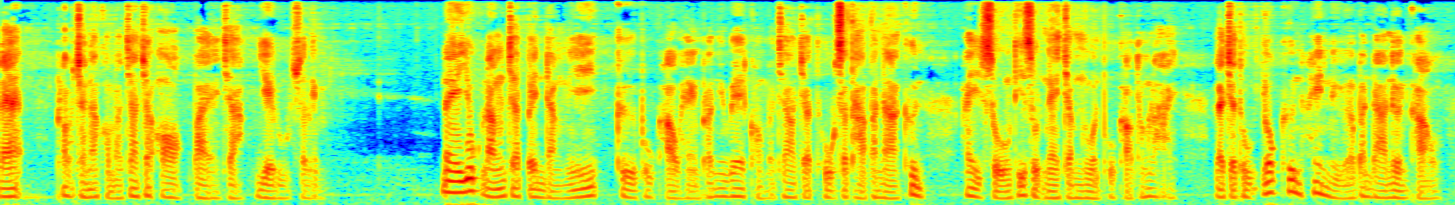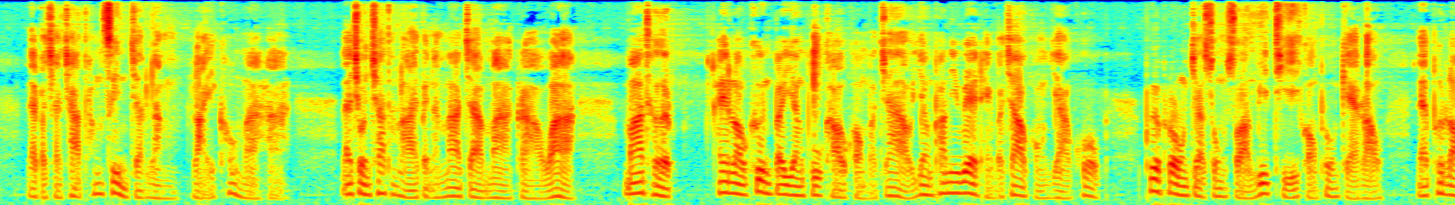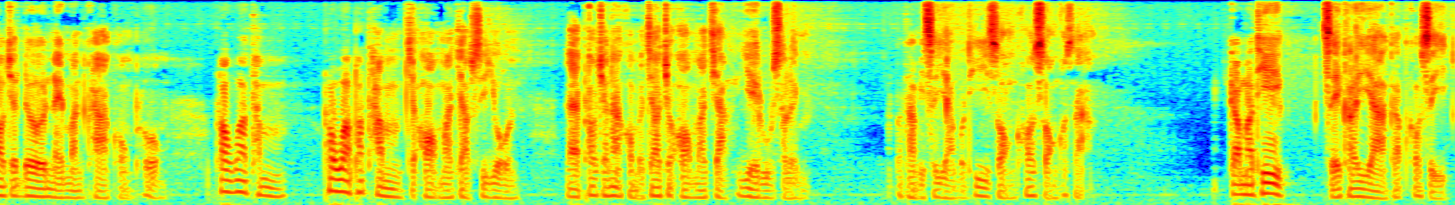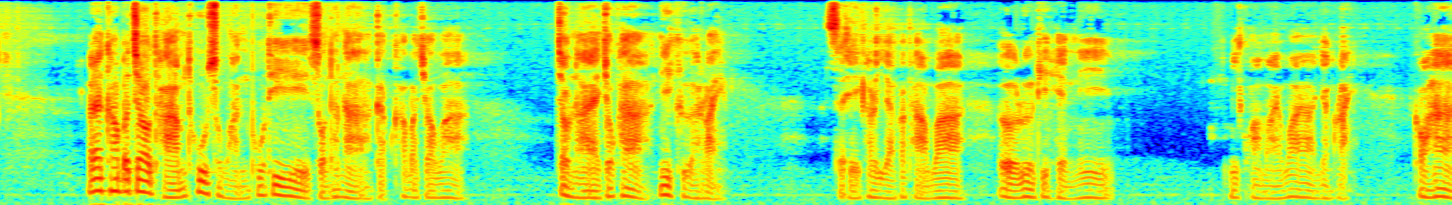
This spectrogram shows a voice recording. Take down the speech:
และพระวจนะของพระเจ้าจะออกไปจากเยรูซาเล็ม ในยุคหลังจะเป็นดังนี้คือภูเขาแห่งพระนิเวศของพระเจ้าจะถูกสถาปนาขึ้น ให้สูงที่สุดในจำนวนภูเขาทั้งหลาย และจะถูกยกขึ้นให้เหนือบรรดาเนินเขา และประชาชาติทั้งสิ้นจะหลั่งไหลเข้ามาหา และชนชาติทั้งหลายเป็นอันมากจะมากล่าวว่า มาเถิดให้เราขึ้นไปยังภูเขาของพระเจ้า ยังพระนิเวศแห่งพระเจ้าของยาโคบ เพื่อพระองค์จะทรงสอนวิถีของพระองค์แก่เรา และเพื่อเราจะเดินในมันคาของพระองค์เพราะว่าธรรมเพราะว่าพระธรรมจะออกมาจากซิโยน และพระวจนะของพระเจ้าจะออกมาจากเยรูซาเล็ม พระธรรมอิสยาห์บทที่สองข้อสองข้อสามกลับมาที่เสคาริยาครับข้อสี่ และข้าพเจ้าถามทูตสวรรค์ผู้ที่สนทนากับข้าพเจ้าว่า เจ้านายเจ้าข้านี่คืออะไรเสคาริยาก็ถามว่า เออเรื่องที่เห็นนี้มีความหมายว่าอย่างไร ข้อห้า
